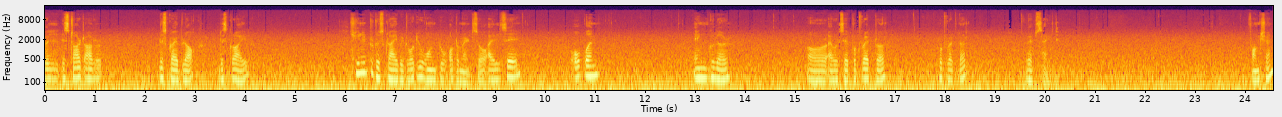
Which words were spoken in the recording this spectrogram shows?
we'll start our describe block describe you need to describe it what you want to automate. So I'll say open angular or I would say protractor protractor website. Function.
